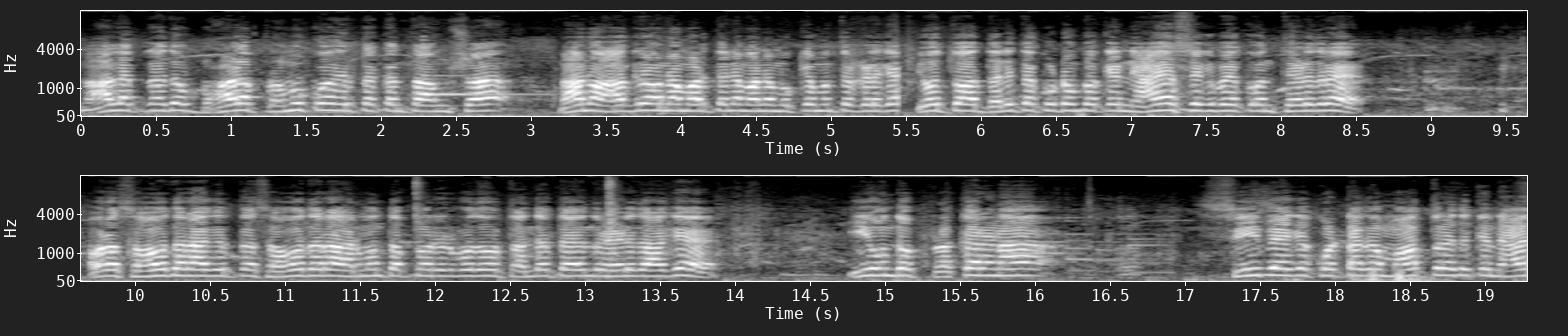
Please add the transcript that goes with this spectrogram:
ನಾಲ್ಕನೇದು ಬಹಳ ಪ್ರಮುಖವಾಗಿರ್ತಕ್ಕಂಥ ಅಂಶ ನಾನು ಆಗ್ರಹವನ್ನ ಮಾಡ್ತೇನೆ ಮಾನ್ಯ ಮುಖ್ಯಮಂತ್ರಿಗಳಿಗೆ. ಇವತ್ತು ಆ ದಲಿತ ಕುಟುಂಬಕ್ಕೆ ನ್ಯಾಯ ಸಿಗಬೇಕು ಅಂತ ಹೇಳಿದ್ರೆ ಅವರ ಸಹೋದರ ಆಗಿರ್ತ ಸಹೋದರ ಹನುಮಂತಪ್ಪನವರು ಇರ್ಬೋದು ಅವ್ರ ತಂದೆ ತಾಯಂದ್ರು ಹೇಳಿದ ಹಾಗೆ, ಈ ಒಂದು ಪ್ರಕರಣ ಸಿಬಿಐಗೆ ಕೊಟ್ಟಾಗ ಮಾತ್ರ ಇದಕ್ಕೆ ನ್ಯಾಯ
